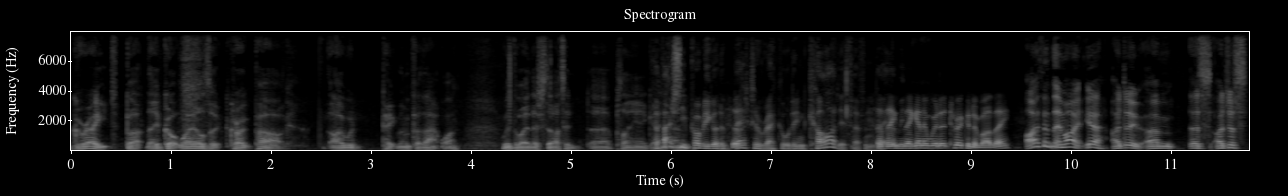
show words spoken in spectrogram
great, but they've got Wales at Croke Park. I would pick them for that one with the way they've started uh, playing again. they've actually And probably got a better record in Cardiff, haven't So they? they, I mean- they're going to win at Twickenham, are they? I think they might. Yeah, I do. Um, I just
